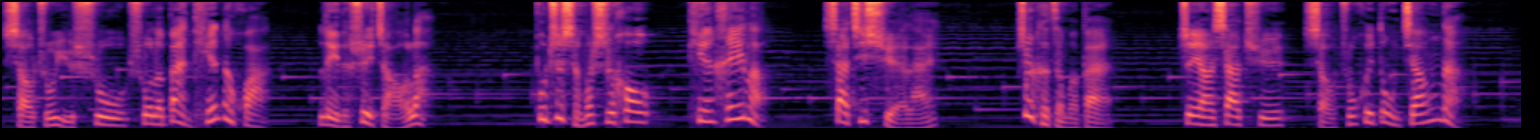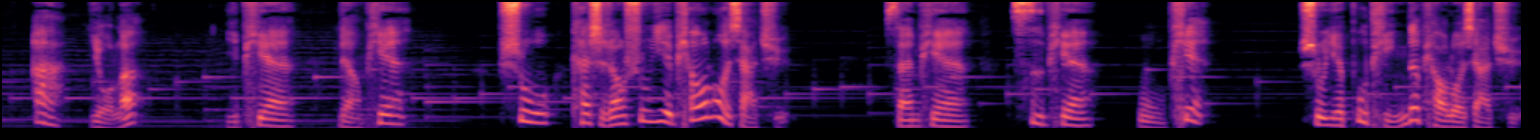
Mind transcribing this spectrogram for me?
小猪与树说了半天的话，累得睡着了。不知什么时候天黑了，下起雪来，这可怎么办？这样下去，小猪会冻僵的。啊，有了！一片，两片，树开始让树叶飘落下去。三片，四片，五片，树叶不停地飘落下去。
